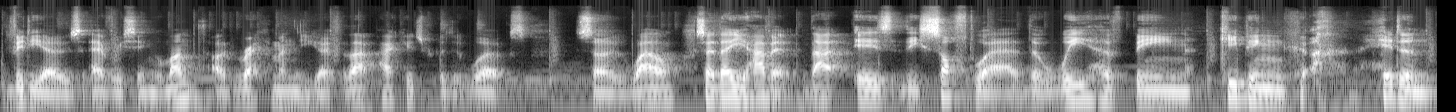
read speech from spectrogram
videos every single month. I'd recommend that you go for that package because it works so well. So there you have it. That is the software that we have been keeping hidden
